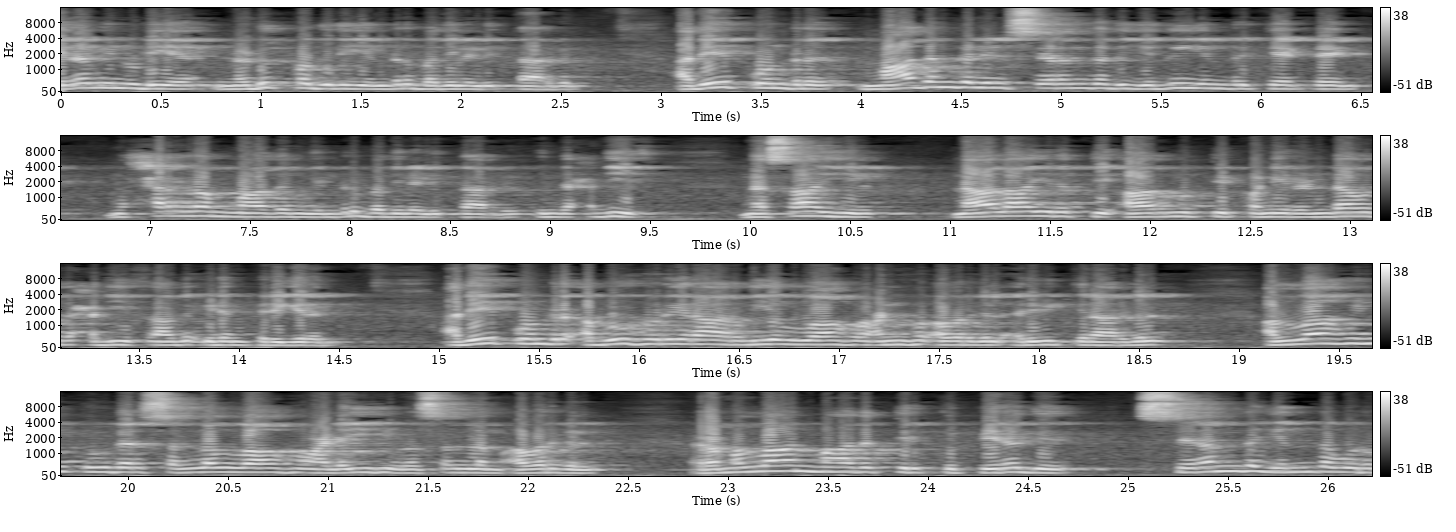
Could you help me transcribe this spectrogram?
இரவினுடைய நடுப்பகுதி என்று பதிலளித்தார்கள். அதே போன்று மாதங்களில் சிறந்தது எது என்று கேட்டேன்? முஹர்ரம் மாதம் என்று பதிலளித்தார்கள். இந்த ஹதீஸ் நசாயில் நாலாயிரத்தி அறுநூத்தி பன்னிரெண்டாவது ஹதீஸாக இடம்பெறுகிறது. அதே போன்று அபு ஹுரேரா ரவியுல்லாஹு அன்பு அவர்கள் அறிவிக்கிறார்கள் அல்லாஹின் தூதர் சல்லல்லாஹு அலைஹி வசல்லம் அவர்கள் ரமலான் மாதத்திற்கு பிறகு சிறந்த எந்த ஒரு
